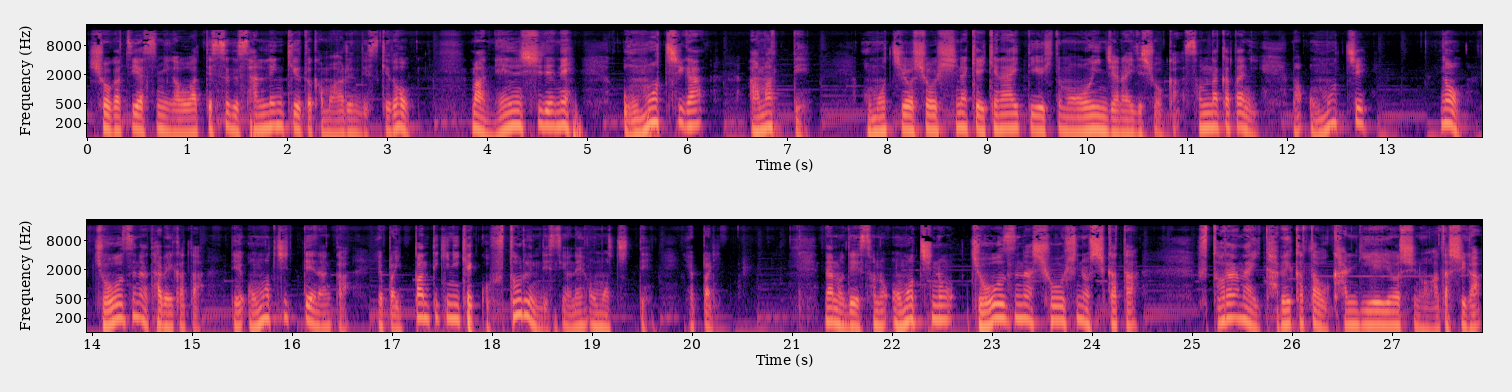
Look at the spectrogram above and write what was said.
正月休みが終わってすぐ3連休とかもあるんですけどまあ年始でねお餅が余ってお餅を消費しなきゃいけないっていう人も多いんじゃないでしょうか。そんな方に、まあ、お餅の上手な食べ方。でお餅ってなんかやっぱ一般的に結構太るんですよねお餅って。やっぱり。なのでそのお餅の上手な消費の仕方太らない食べ方を管理栄養士の私が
